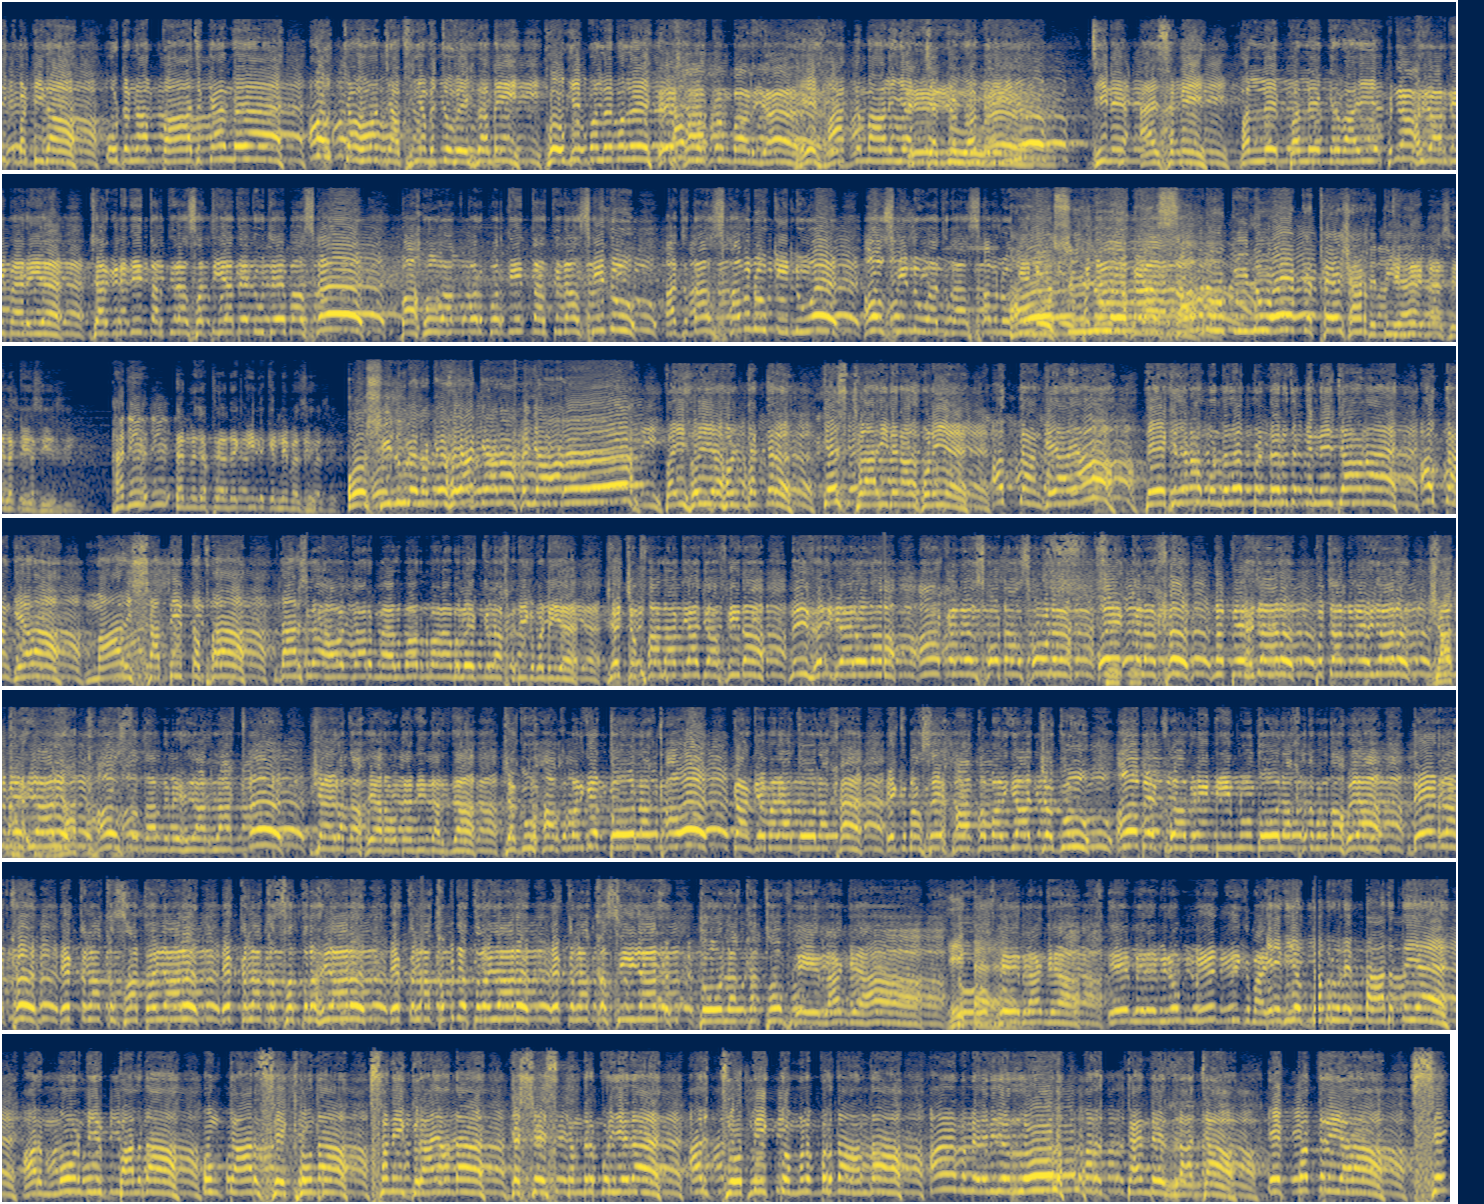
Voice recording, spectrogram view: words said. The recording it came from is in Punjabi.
ਖੇਡ ਕਬੱਡੀ ਦਾ ਉੱਡਣਾ ਬਾਜ ਕਹਿੰਦੇ ਆ। ਆਓ ਚੌਹਾਂ ਜਾਫੀਆਂ ਵਿੱਚੋਂ ਵੇਖਦਾ ਵੀ ਹੋ ਗਈ ਬੱਲੇ ਬੱਲੇ। ਇਹ ਹਾਕਮ ਵਾਲੀਆ ਇਹ ਹਾਕਮ ਵਾਲੀ ਆ ਇਹ ਜੱਗੂ ਆ ਜੱਗੂ ਮੇਰੇ ਹੈ। ਵੀਰੋ ਜਿਨੇ ਐਸਮੇ ਬੱਲੇ ਬੱਲੇ ਕਰਵਾਈ ਹੈ 50000 ਦੀ ਪੈ ਰਹੀ ਹੈ ਜਰਗੜੀ ਦੀ ਧਰਤੀ ਦਾ ਸਤੀਆ ਤੇ ਦੂਜੇ ਪਾਸੇ ਬਾਹੂ ਅਕਬਰਪੁਰ ਦੀ ਧਰਤੀ ਦਾ ਸੀਲੂ। ਅੱਜ ਦਾ ਸਭ ਨੂੰ ਕੀਲੂ ਏ। ਆਓ ਸੀਲੂ ਅੱਜ ਦਾ ਸਭ ਨੂੰ ਆਓ ਕੀਲੂ। ਸੀਲੂ 50,000 ਦਾ ਸਭ ਨੂੰ ਕੀਲੂ ਇਹ ਕਿੱਥੇ ਛੱਡ ਦਿੱਤੀ ਕਿੰਨੇ ਹੈ। ਪੈਸੇ ਲੱਗੇ ਸੀ। ਹਾਂਜੀ। ਤਿੰਨ ਜੱਫਿਆਂ ਦੇ ਕੀ ਤੇ ਕਿੰਨੇ ਪੈਸੇ? ਉਹ ਸ਼ੀਲੂ ਨੇ ਲੱਗੇ ਹੋਇਆ 11000 ਪਈ ਹੋਈ ਹੈ ਹੁਣ ਟੱਕਰ। ਕਿਸ ਖਿਡਾਰੀ ਦੇ ਨਾਲ ਹੋਣੀ ਹੈ? ਆ ਕਾਂਗੇ ਵਾਲਿਆ। ਦੇਖ ਜਰਾ ਮੁੰਡੇ ਦੇ ਪਿੰਡੇ ਵਿੱਚ ਕਿੰਨੀ ਜਾਨ ਹੈ। ਆ ਕਾਂਗੇ ਵਾਲਾ ਮਾਰ ਛਾਤੀ ਤਫਾ। ਦਰਸ਼ਕ ਔਜਗਰ ਮੈਲਬੌਰਨ ਵਾਲਾ ਵੱਲੋਂ 1 ਲੱਖ ਦੀ ਕਬੱਡੀ ਹੈ। ਜੇ ਜੱਫਾ ਲੱਗ ਗਿਆ ਜਾਫੀ ਦਾ ਨਹੀਂ ਫਿਰ ਯੈਰੋ ਦਾ। ਆ ਕਹਿੰਦੇ ਸੋਡਾ ਸੋਡਾ ਉਹ 1 ਲੱਖ 90000 95000 96000 ਔਸਤ 90000 10000 ਲੱਖ। ਯਾਰ 10000 ਆਉਂਦਿਆਂ ਦੀ ਦਰਜ ਜੱਗੂ ਹਾਕ ਬਣ ਗਿਆ 2 ਲੱਖ ਓਏ ਕਾਂਗੇ ਵਾਲਿਆ 2 ਲੱਖ ਹੈ। ਇੱਕ ਪਾਸੇ ਹਾਕਮ ਬਣ ਗਿਆ ਜੱਗੂ। ਆਹ ਵੇਖੋ ਆਪਣੀ ਟੀਮ ਨੂੰ 2 ਲੱਖ ਦਵਾਉਂਦਾ ਹੋਇਆ। 1.5 ਲੱਖ 1 ਲੱਖ 60000 1 ਲੱਖ 70000 1 ਲੱਖ 75000 1 ਲੱਖ 80000 2 ਲੱਖ ਹੱਥੋਂ ਫੇਰ ਲੰਘ ਗਿਆ। ਦੋ ਫੇਰ ਲੰਘ ਗਿਆ। ਇਹ ਮੇਰੇ ਵੀਰੋ ਮਿਹਨਤ ਦੀ ਕਮਾਈ। ਮੇਰੇ ਵੀਰੋ ਗੱਭਰੂ ਨੇ ਪਾ ਦਿੱਤੀ ਹੈ। ਔਰ ਮੋਹਨਵੀਰ ਬੱਲ ਦਾ ਓੰਕਾਰ ਸੇਖੋਂ ਦਾ ਸਨੀ ਗੁਰਾਇਆਂ ਦਾ, ਜੱਸੇ ਸਿਕੰਦਰਪੁਰੀਏ ਦਾ ਔਰ ਜੋਤੀ ਘੁੰਮਣ ਪ੍ਰਧਾਨ ਦਾ, ਆਮ ਮੇਰੇ ਵੀਰੋ ਰੋਲ, ਪਰ ਕਹਿੰਦੇ ਰਾਜਾ, ਇਹ ਪੱਧਰੀ ਵਾਲਾ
